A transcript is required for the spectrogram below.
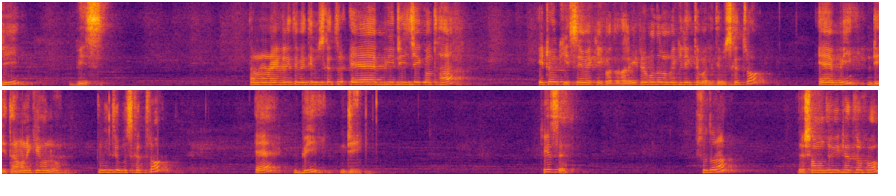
ডি বিসি তার মানে আমরা লিখতে পারি, ত্রিভুজ ক্ষেত্র এ বিডি যে কথা, এটাও কি? সেম একই কথা। তাহলে এটার বদলে আমরা কি লিখতে পারি? ত্রিভুজ ক্ষেত্র এ বি ডি তার মানে কি হলো? টু ত্রিভুজ ক্ষেত্র এ বি ডি ঠিক আছে? সুতরাং সামুদ্রিক ক্ষেত্রফল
